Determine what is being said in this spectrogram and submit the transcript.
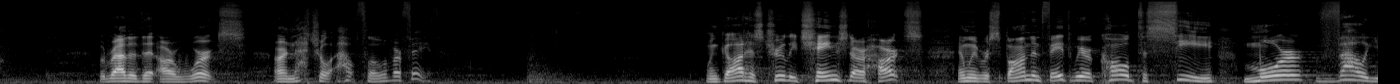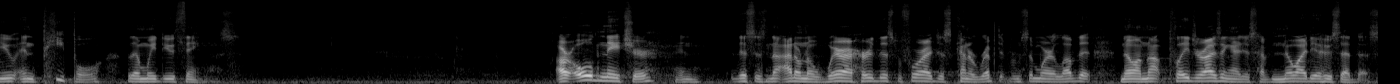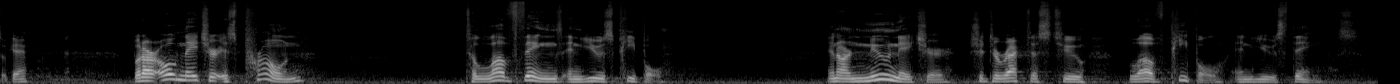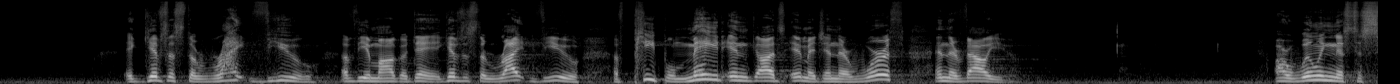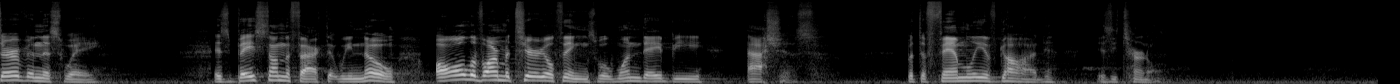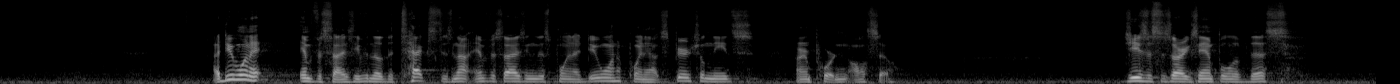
but rather that our works are a natural outflow of our faith. When God has truly changed our hearts and we respond in faith, we are called to see more value in people than we do things. Our old nature, and this is not, I don't know where I heard this before. I just kind of ripped it from somewhere. I loved it. No, I'm not plagiarizing. I just have no idea who said this, okay? But our old nature is prone to love things and use people and our new nature should direct us to love people and use things. It gives us the right view of the Imago Dei. It gives us the right view of people made in God's image and their worth and their value. Our willingness to serve in this way is based on the fact that we know all of our material things will one day be ashes, but the family of God is eternal. I do want to emphasize, even though the text is not emphasizing this point, I do want to point out spiritual needs are important also. Jesus is our example of this.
